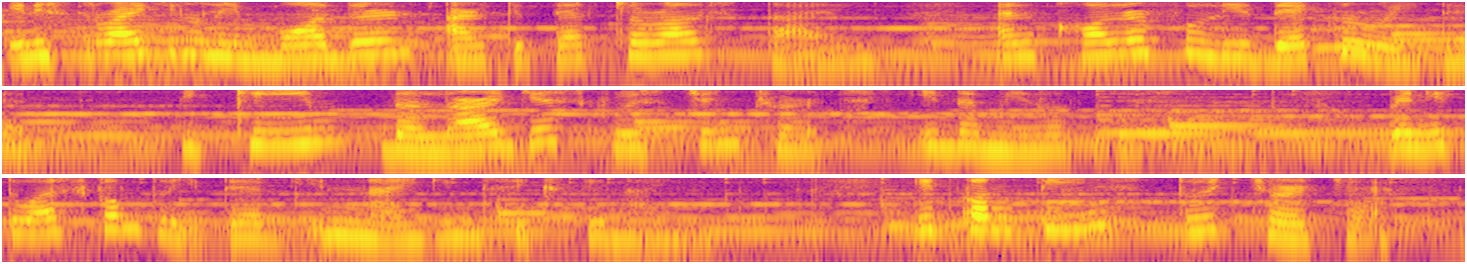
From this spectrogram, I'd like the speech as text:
in strikingly modern architectural style and colorfully decorated, became the largest Christian church in the Middle East when it was completed in 1969. It contains two churches,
